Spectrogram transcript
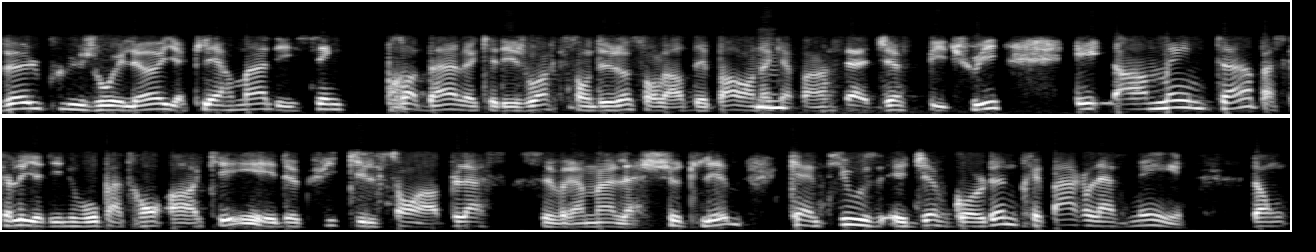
veulent plus jouer là. Il y a clairement des signes probants qu'il y a des joueurs qui sont déjà sur leur départ. On n'a Mm. qu'à penser à Jeff Petrie. Et en même temps, parce que là, il y a des nouveaux patrons hockey et depuis qu'ils sont en place, c'est vraiment la chute libre. Kent Hughes et Jeff Gordon préparent l'avenir. Donc,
